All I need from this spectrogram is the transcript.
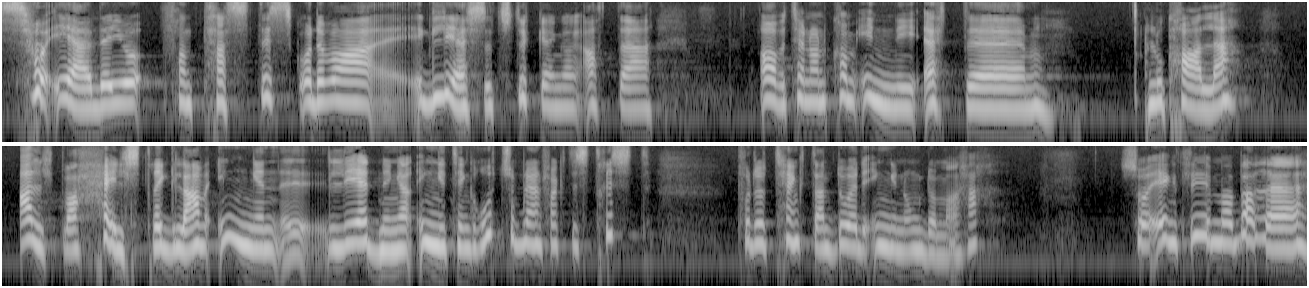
så er det jo fantastisk. Og det var Jeg leste et stykke en gang at uh, av og til når en kom inn i et uh, lokale Alt var helt strigla, ingen uh, ledninger, ingenting rot. Så ble han faktisk trist. For da tenkte han da er det ingen ungdommer her. Så egentlig må bare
